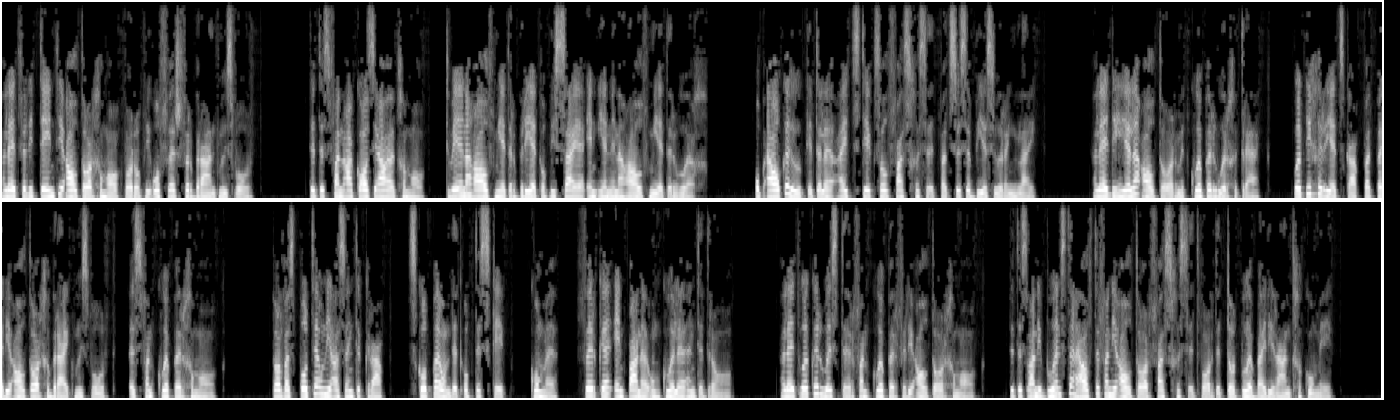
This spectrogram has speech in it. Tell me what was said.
Hulle het vir die tent die altaar gemaakt waarop die offers verbrand moes word. Dit is van acacia uitgemaakt, 2,5 meter breed op die saie en 1,5 meter hoog. Op elke hoek het hulle uitsteeksel vastgezet wat soos een beeshoring lyk. Hulle het die hele altaar met koper oorgetrek. Ook die gereedskap wat bij die altaar gebruik moest worden, is van koper gemaakt. Daar was potte om die as in te krap, skoppe om dit op te skep, komme, virke en pannen om koele in te dra. Hulle het ook een rooster van koper voor die altaar gemaakt. Dit is aan die boonste helft van die altaar vastgezet waar dit tot boe bij die rand gekomen het.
